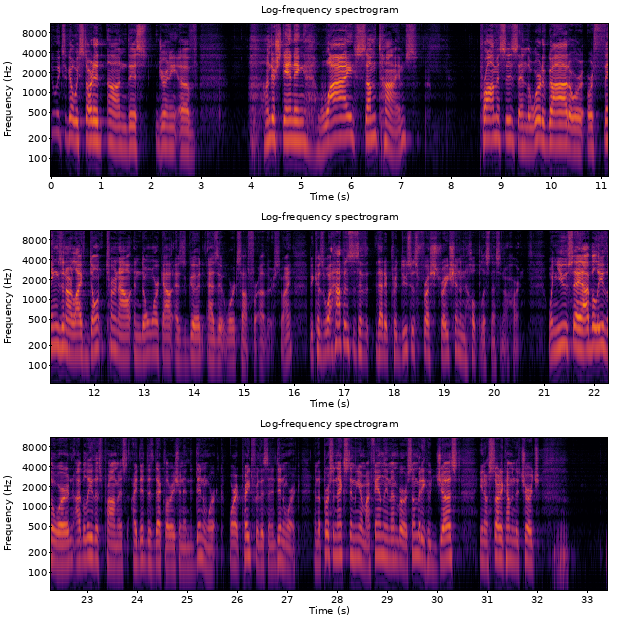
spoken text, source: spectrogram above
Two weeks ago, we started on this journey of understanding why sometimes promises and the Word of God or, or things in our life don't turn out and don't work out as good as it works out for others, right? Because what happens is that it produces frustration and hopelessness in our heart. When you say, I believe the word, I believe this promise, I did this declaration and it didn't work, or I prayed for this and it didn't work, and the person next to me or my family member or somebody who just, you know, started coming to church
